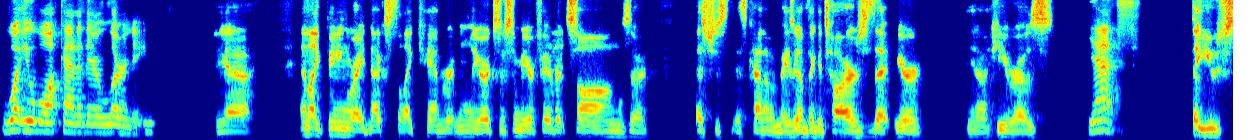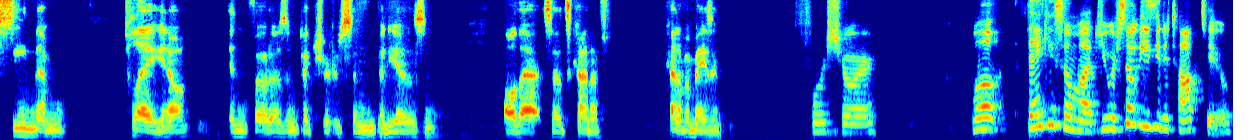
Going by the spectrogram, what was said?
what you'll walk out of there learning. yeah, and like being right next to like handwritten lyrics of some of your favorite songs, or that's just it's kind of amazing. On the guitars that your you know heroes Yes. that you've seen them play, you know, in photos and pictures and videos and all that. So it's kind of kind of amazing. For sure. Well, thank you so much. You were so easy to talk to.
